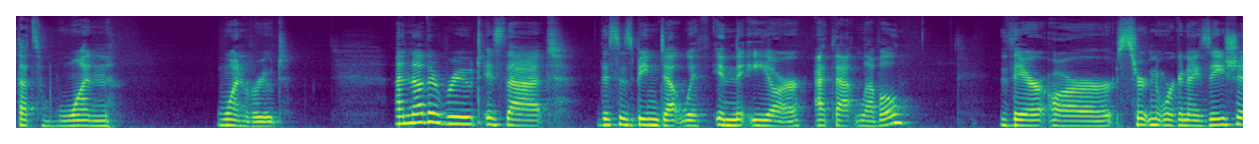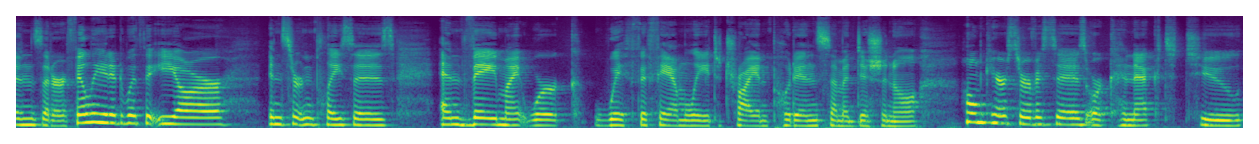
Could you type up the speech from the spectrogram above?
That's one one route. Another route is that this is being dealt with in the ER at that level. There are certain organizations that are affiliated with the ER in certain places, and they might work with the family to try and put in some additional home care services or connect to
